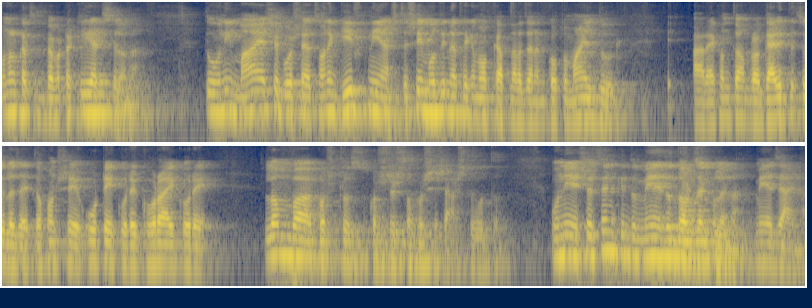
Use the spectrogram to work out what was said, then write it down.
ওনার কাছে ব্যাপারটা ক্লিয়ার ছিল না। তো উনি মা এসে বসে আছে, অনেক গিফট নিয়ে আসছে, সেই মদিনা থেকে মক্কা, আপনারা জানেন কত মাইল দূর। আর এখন তো আমরা গাড়িতে চলে যাই, তখন সে ওটে করে, ঘোড়ায় করে লম্বা কষ্ট, কষ্টের সফর শেষে আসতে হতো। উনি এসেছেন কিন্তু মেয়ে তো দরজা খোলে না, মেয়ে যায় না।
